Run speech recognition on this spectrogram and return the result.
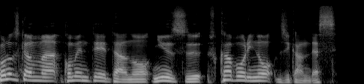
この時間はコメンテーターのニュース深掘りの時間です、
